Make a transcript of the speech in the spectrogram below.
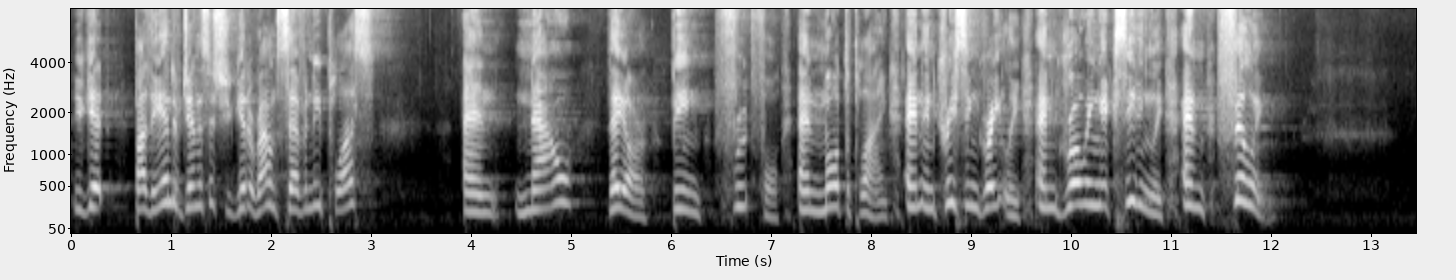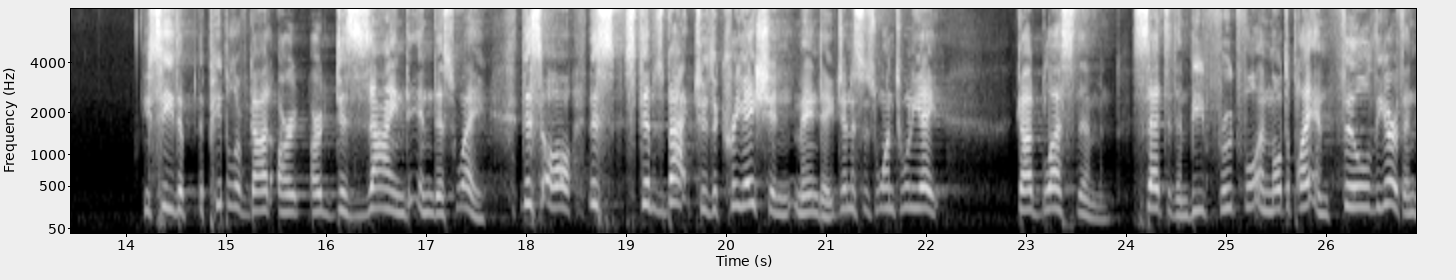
you get by the end of Genesis, you get around 70 plus, and now they are being fruitful and multiplying and increasing greatly and growing exceedingly and filling. You see, the, the people of God are, are designed in this way. This all this stems back to the creation mandate, Genesis 1:28. God blessed them said to them, Be fruitful and multiply and fill the earth and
